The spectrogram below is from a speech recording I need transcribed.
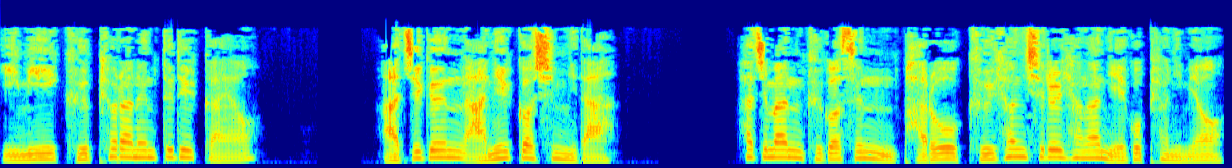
이미 그 표라는 뜻일까요? 아직은 아닐 것입니다. 하지만 그것은 바로 그 현실을 향한 예고편이며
